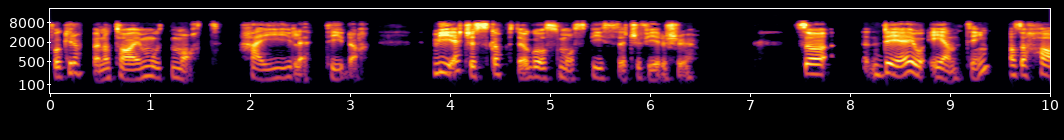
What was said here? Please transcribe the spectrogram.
for kroppen å ta imot mat hele tida. Vi er ikke skapt til å gå og småspise 24-7. Så det er jo én ting. Altså ha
